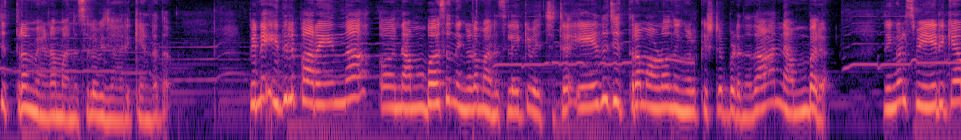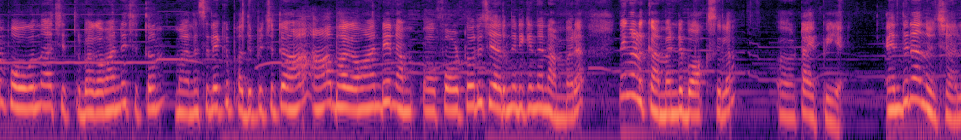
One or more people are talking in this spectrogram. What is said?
ചിത്രം വേണം മനസ്സിൽ വിചാരിക്കേണ്ടത്. പിന്നെ ഇതിൽ പറയുന്ന നമ്പേഴ്സ് നിങ്ങളുടെ മനസ്സിലേക്ക് വെച്ചിട്ട് ഏത് ചിത്രമാണോ നിങ്ങൾക്ക് ഇഷ്ടപ്പെടുന്നത് ആ നമ്പർ നിങ്ങൾ സ്വീകരിക്കാൻ പോകുന്ന ആ ചിത്ര ഭഗവാന്റെ ചിത്രം മനസ്സിലേക്ക് പതിപ്പിച്ചിട്ട് ആ ആ ഭഗവാന്റെ ഫോട്ടോയിൽ ചേർന്നിരിക്കുന്ന നമ്പർ നിങ്ങൾ കമന്റ് ബോക്സിൽ ടൈപ്പ് ചെയ്യുക. എന്തിനാന്ന് വെച്ചാൽ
